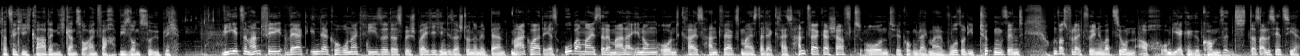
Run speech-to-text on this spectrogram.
tatsächlich gerade nicht ganz so einfach wie sonst so üblich. Wie geht's im Handwerk in der Corona-Krise? Das bespreche ich in dieser Stunde mit Bernd Marquardt. Er ist Obermeister der Malerinnung und Kreishandwerksmeister der Kreishandwerkerschaft. Und wir gucken gleich mal, wo so die Tücken sind und was vielleicht für Innovationen auch um die Ecke gekommen sind. Das alles jetzt hier.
